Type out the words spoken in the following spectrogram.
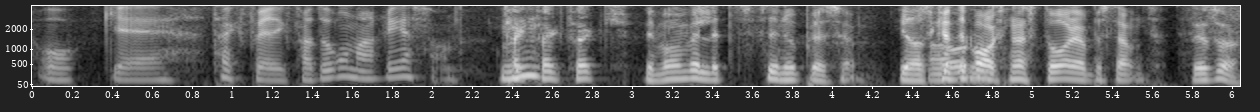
och eh, tack Fredrik för att du ordnar resan. Tack, Mm. tack, tack. Det var en väldigt fin upplevelse. Jag ska Ja, tillbaka nästa år, jag bestämt. Det är så.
